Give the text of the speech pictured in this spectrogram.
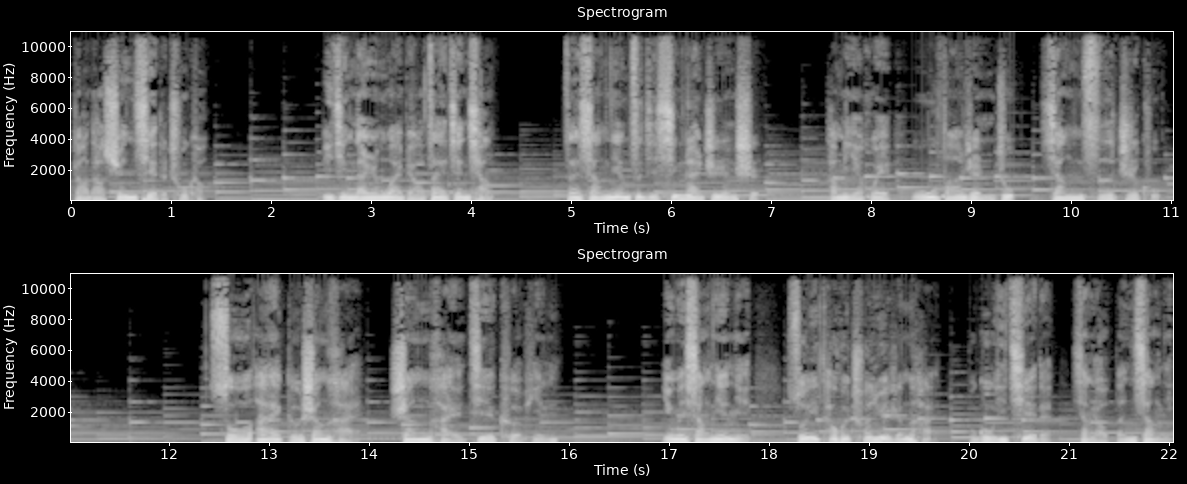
找到宣泄的出口。毕竟，男人外表再坚强，在想念自己心爱之人时，他们也会无法忍住。相思之苦，所爱隔山海，山海皆可平。因为想念你，所以他会穿越人海，不顾一切的想要奔向你。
